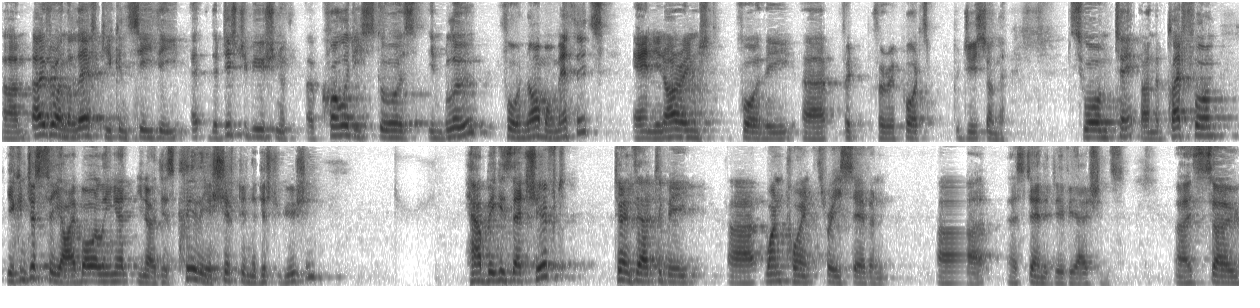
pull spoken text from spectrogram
Um, over on the left, you can see the, uh, the distribution of, of, quality scores in blue for normal methods and in orange for the uh, for, for, reports produced on the swarm on the platform. You can just see eyeballing it. You know, there's clearly a shift in the distribution. How big is that shift? Turns out to be uh, 1.37 uh, standard deviations. so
